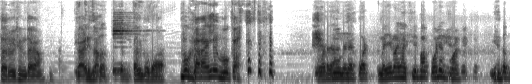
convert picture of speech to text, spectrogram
सर्व्हिसिंगचा काम. म्हणजे माझ्या ऍक्च्युली बाप पोट आहे, पोट. इथं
